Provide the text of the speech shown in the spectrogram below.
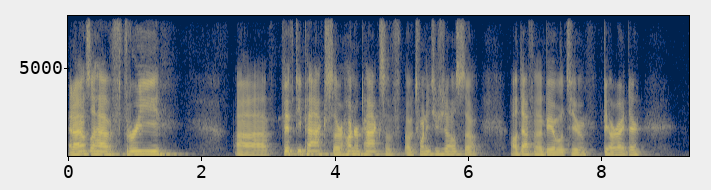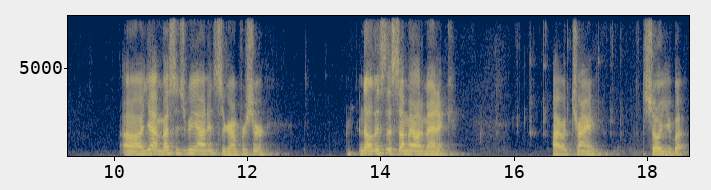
and I also have three uh, 50 packs or 100 packs of, of 22 shells. So, I'll definitely be able to be all right there. Uh, yeah, message me on Instagram for sure. No, this is a semi-automatic. I would try and show you, but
